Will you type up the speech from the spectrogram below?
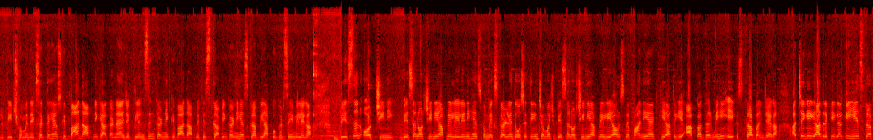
रिपीट शो में देख सकते हैं। उसके बाद आपने क्या करना है, जब क्लिनजिंग करने के बाद आपने फिर स्क्रबिंग करनी है स्क्रब भी आपको घर से ही मिलेगा। बेसन और चीनी, बेसन और चीनी आपने ले लेनी है, इसको मिक्स कर लें, दो से तीन चम्मच बेसन और चीनी आपने लिया और उसमें पानी ऐड किया तो ये आपका घर में ही एक स्क्रब बन जाएगा। अच्छा ये याद रखिएगा कि ये स्क्रब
